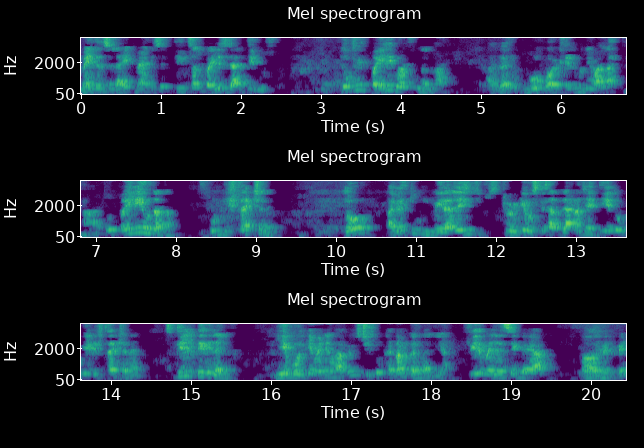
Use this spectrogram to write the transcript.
मैं तेरे से लाइफ में आने से तीन साल पहले से जानती है उसको तो फिर पहले बॉयफ्रेंड ना। अगर वो बॉयफ्रेंड होने वाला था तो पहले ही होता था। वो डिस्ट्रैक्शन है। तो अगर तू मेरा रिलेशनशिप छोड़ के उसके साथ जाना चाहती है तो ये डिस्ट्रैक्शन है। स्टिल तेरी लाइफ ये बोल के मैंने वहाँ पे उस चीज़ को खत्म करवा दिया। फिर मैं जैसे गया घर पे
